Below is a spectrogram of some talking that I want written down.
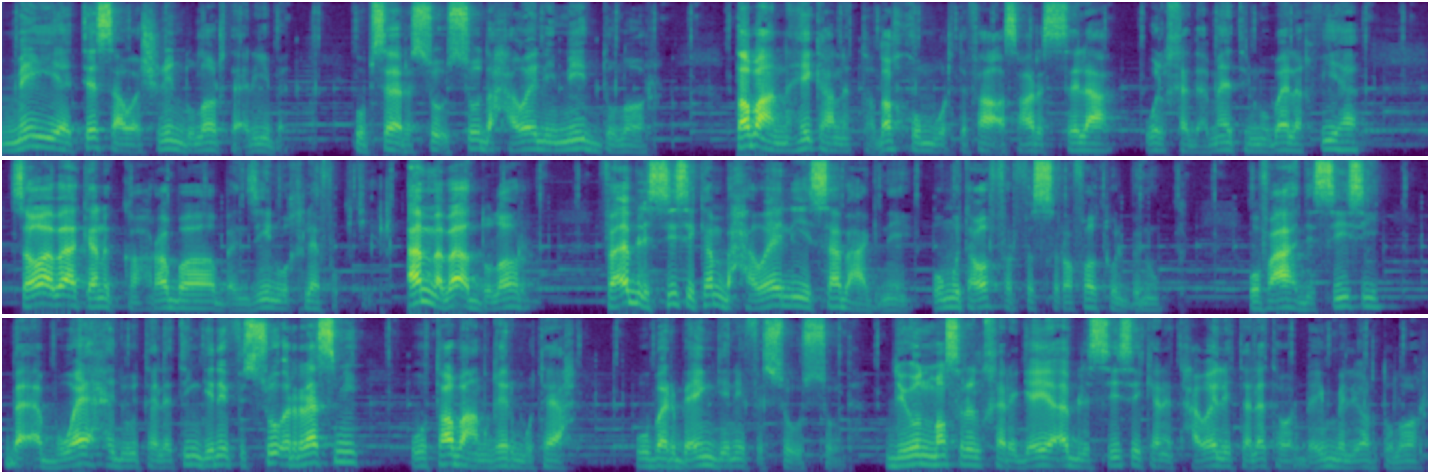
129 دولار تقريبا وبسعر السوق السوداء حوالي 100 دولار. طبعا ناهيك عن التضخم وارتفاع أسعار السلع والخدمات المبالغ فيها سواء بقى كانت كهرباء بنزين وخلافه كتير. أما بقى الدولار فقبل السيسي كان بحوالي 7 جنيه ومتوفر في الصرافات والبنوك. وفي عهد السيسي بقى ب 31 جنيه في السوق الرسمي وطبعا غير متاح وب 40 جنيه في السوق السوداء. ديون مصر الخارجية قبل السيسي كانت حوالي 43 مليار دولار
